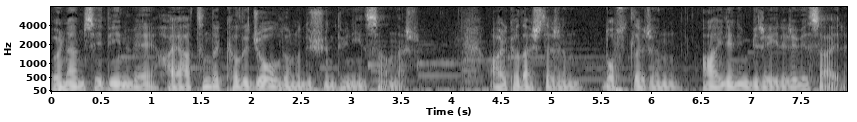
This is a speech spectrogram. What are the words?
önemsediğin ve hayatında kalıcı olduğunu düşündüğün insanlar. Arkadaşların, dostların, ailenin bireyleri vesaire.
